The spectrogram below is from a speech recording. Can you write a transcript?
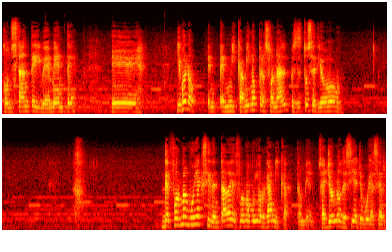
constante y vehemente. Eh, y bueno, en, mi camino personal, pues esto se dio de forma muy accidentada y de forma muy orgánica también. O sea, yo no decía yo voy a ser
